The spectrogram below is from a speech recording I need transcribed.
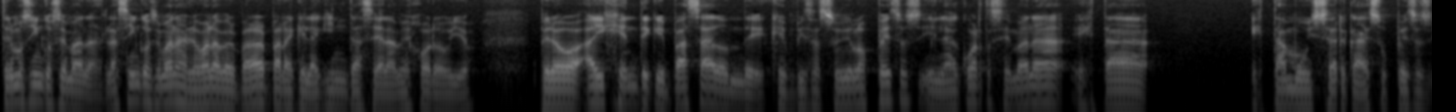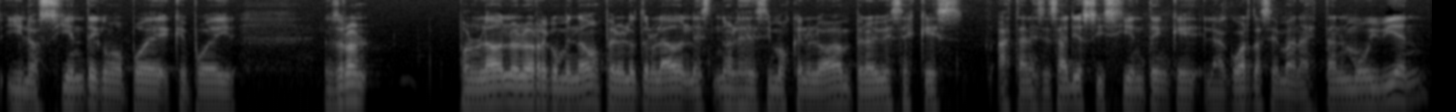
tenemos cinco semanas, las cinco semanas los van a preparar para que la quinta sea la mejor, obvio. Pero hay gente que pasa donde que empieza a subir los pesos y en la cuarta semana está está muy cerca de sus pesos y lo siente como puede que puede ir. Nosotros por un lado no lo recomendamos, pero el otro lado no les decimos que no lo hagan, pero hay veces que es hasta necesario si sienten que la cuarta semana están muy bien.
